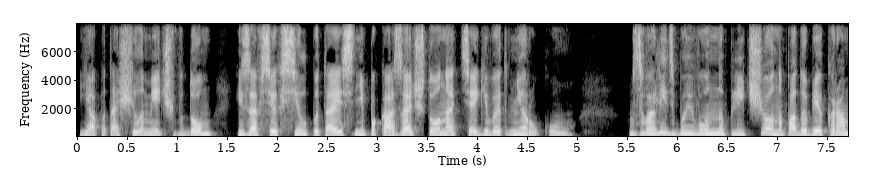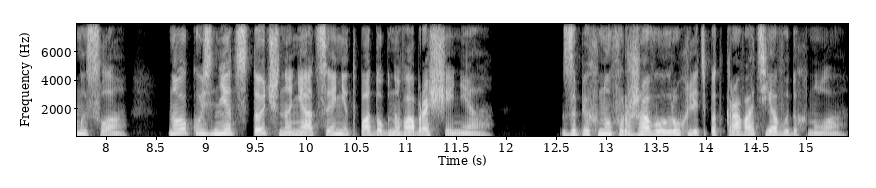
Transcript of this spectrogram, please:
Я потащила меч в дом, изо всех сил пытаясь не показать, что он оттягивает мне руку. Взвалить бы его на плечо, наподобие коромысла. Но кузнец точно не оценит подобного обращения. Запихнув ржавую рухлядь под кровать, я выдохнула.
